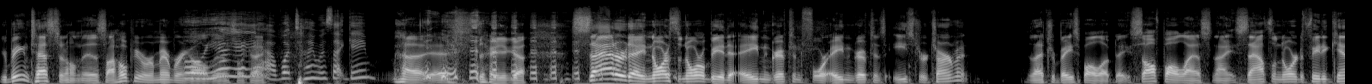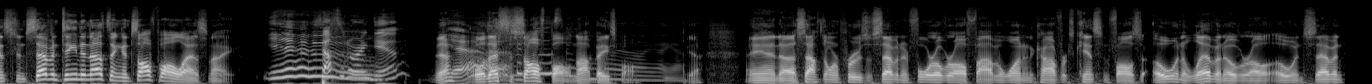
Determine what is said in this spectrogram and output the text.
You're being tested on this. I hope you're remembering Oh all yeah, this. yeah, okay. yeah. What time was that game? Uh, yeah, there you go. Saturday, North Lenoir will be at Ayden Grifton for Ayden Grifton's Easter tournament. So that's your baseball update. Softball last night. South Lenoir defeated Kinston 17 to nothing in softball last night. Yeah. South Lenoir again? Yeah. Yeah. Well, that's the softball, not baseball. yeah, yeah. Yeah. And uh, South North improves to seven and four overall, five and one in the conference. Kinston falls to zero and eleven overall, zero and seven.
